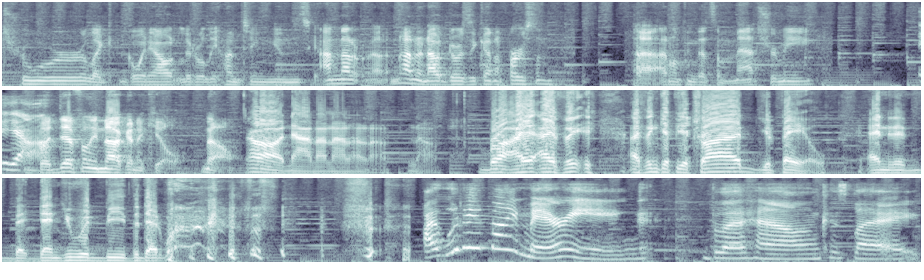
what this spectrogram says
tour, like going out literally hunting and. sk- I'm not. I'm not an outdoorsy kind of person. Uh, I don't think that's a match for me. yeah. But definitely not gonna kill. No. Oh no no no no no no, bro! I, I think I think if you tried, you'd fail, and then then you would be the dead one. I wouldn't mind marrying Bloodhound because, like,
